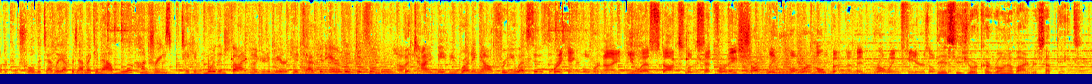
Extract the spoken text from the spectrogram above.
struggle to control the deadly epidemic, and now more countries are taking. More than 500 Americans have been airlifted from Wuhan, but time may be running out for U.S. citizens. Breaking overnight, U.S. stocks look set for a sharply lower open amid growing fears. Over this is your coronavirus update.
